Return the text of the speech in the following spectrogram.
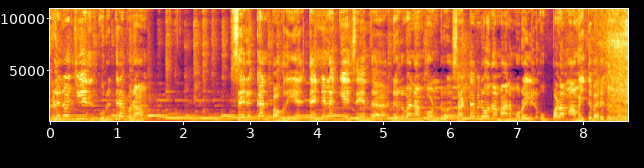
கிளிநொச்சியில் உருத்திரபுரம் செருக்கன் பகுதியில் தென்னிலங்கையை சேர்ந்த நிறுவனம் ஒன்று சட்டவிரோதமான முறையில் உப்பளம் அமைத்து வருகின்றது.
